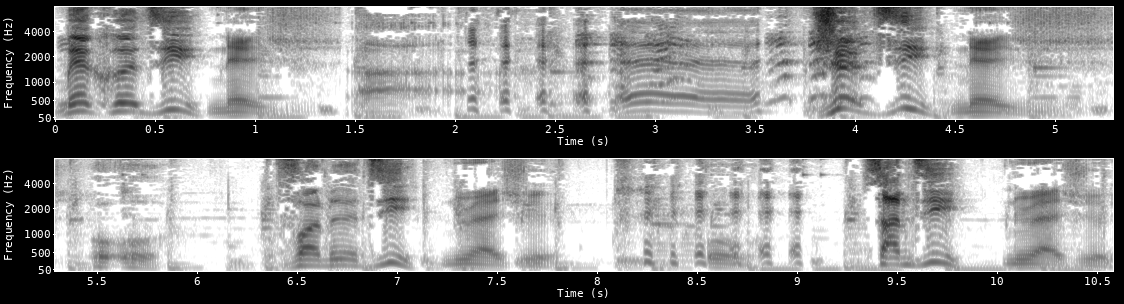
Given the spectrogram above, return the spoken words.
mercredi, neige, jeudi, neige, oh oh, vendredi, nuageux, oh, samedi, nuageux,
